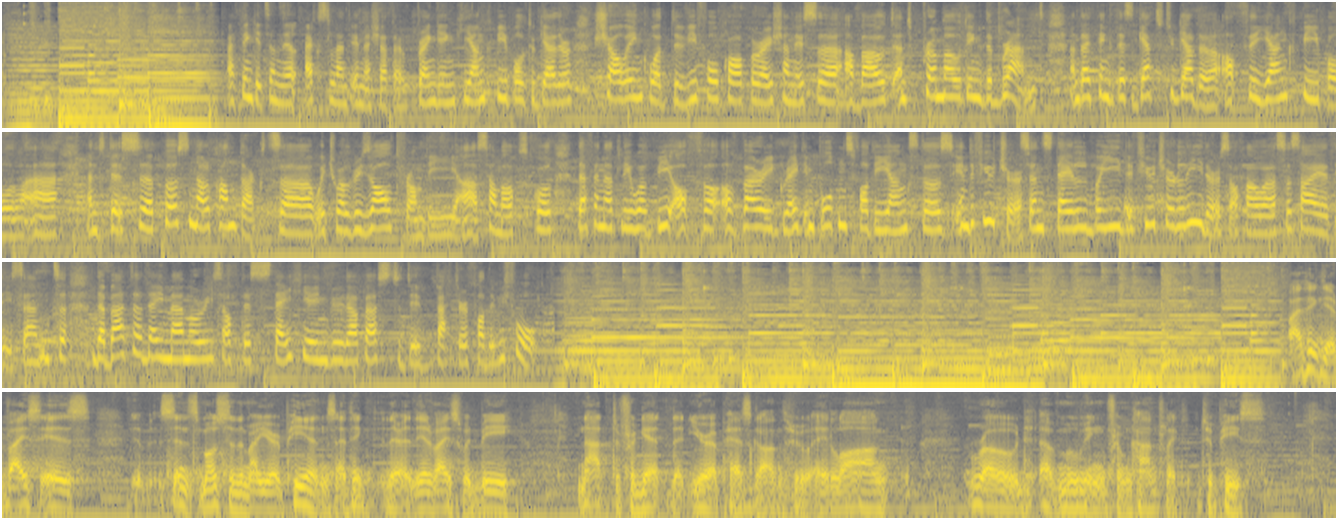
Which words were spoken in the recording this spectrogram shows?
I think it's an excellent initiative, bringing young people together, showing what the V4 Cooperation is uh, about and promoting the brand. And I think this get-together of the young people uh, and this uh, personal contacts uh, which will result from the uh, summer school definitely will be of, of very great importance for the youngsters in the future, since they'll be the future leaders of our societies. And the better their memories of this stay here in Budapest, the better for the V4. I think the advice is, since most of them are Europeans, I think the advice would be not to forget that Europe has gone through a long road of moving from conflict to peace,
